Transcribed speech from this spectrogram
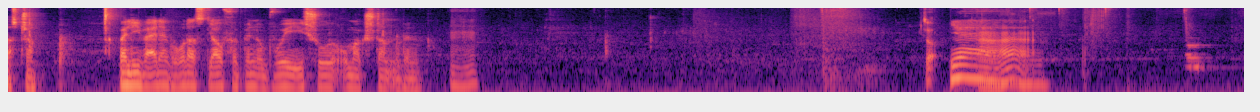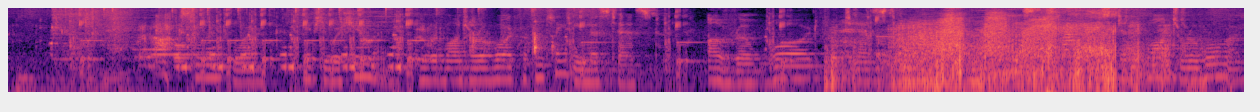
passt schon. Weil ich weiter geradeaus gelaufen bin, obwohl ich schon Oma gestanden bin. So. Yeah. Aha. Excellent work. If you were human, you would want a reward for completing this test. A reward for testing. These guys didn't want a reward.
